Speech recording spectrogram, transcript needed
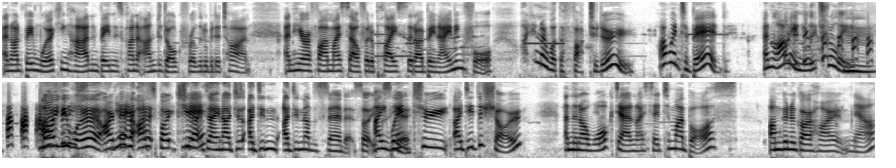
and I'd been working hard and been this kind of underdog for a little bit of time. And here I find myself at a place that I've been aiming for. I didn't know what the fuck to do. I went to bed. And I oh, mean, literally. Mm. No, you were. I yeah, remember I, I- spoke to you Jess- that day, and I just I didn't I didn't understand it. So it's, I yeah. went to, I did the show, and then I walked out and I said to my boss, I'm going to go home now.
